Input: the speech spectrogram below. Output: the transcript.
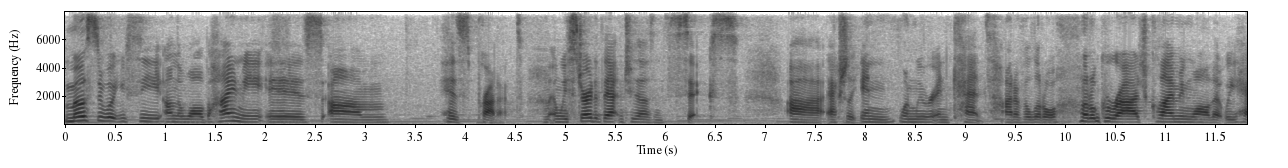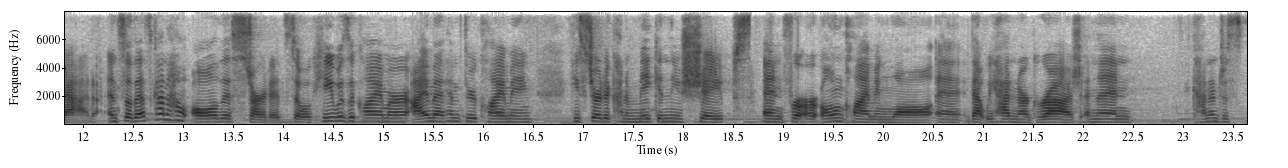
most of what you see on the wall behind me is um, his product. And we started that in 2006 uh, actually in when we were in Kent out of a little little garage climbing wall that we had. And so that's kind of how all this started. So he was a climber, I met him through climbing. He started kind of making these shapes and for our own climbing wall and, uh, that we had in our garage and then kind of just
